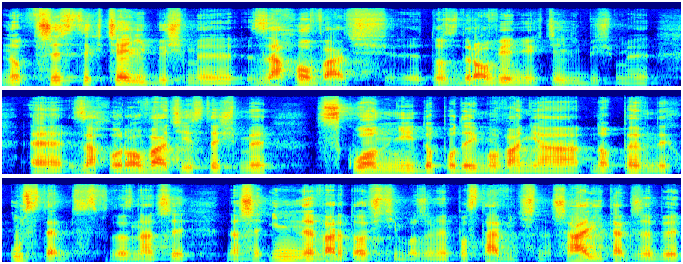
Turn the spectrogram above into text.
no, wszyscy chcielibyśmy zachować y, to zdrowie, nie chcielibyśmy e, zachorować. Jesteśmy skłonni do podejmowania no, pewnych ustępstw, to znaczy nasze inne wartości możemy postawić na szali, tak żeby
